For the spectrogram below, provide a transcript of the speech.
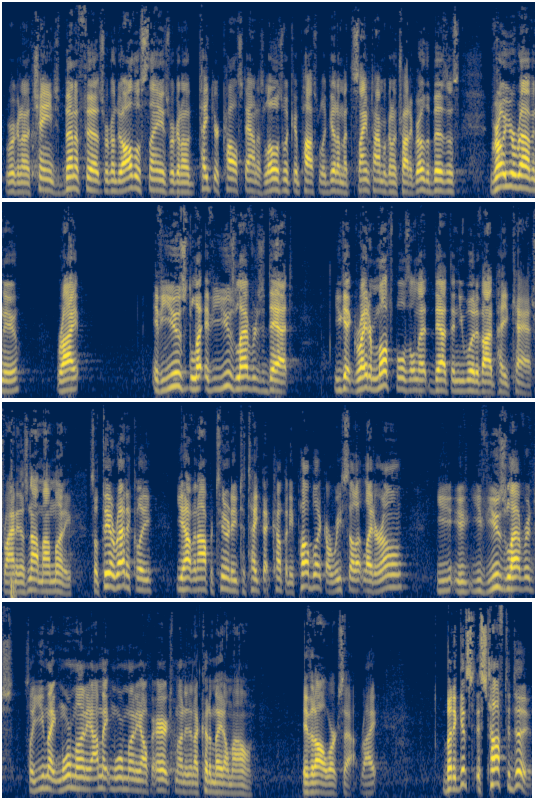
We're going to change benefits. We're going to do all those things. We're going to take your costs down as low as we can possibly get them. At the same time, we're going to try to grow the business, grow your revenue, right? If you use, if you use leveraged debt, you get greater multiples on that debt than you would if I'd paid cash, right? And it's not my money. So theoretically, you have an opportunity to take that company public or resell it later on. You, you, have used leverage, so you make more money. I make more money off of Eric's money than I could have made on my own, if it all works out, right? But it gets it's tough to do.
